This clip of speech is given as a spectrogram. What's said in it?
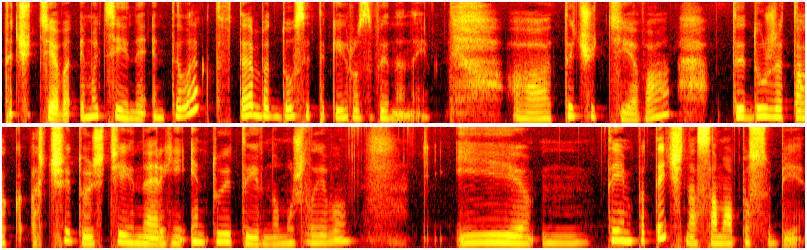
Ти чуттєва, емоційний інтелект в тебе досить такий розвинений. Ти чуттєва, ти дуже так щитуєш ті енергії, інтуїтивно, можливо. І ти емпатична сама по собі.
